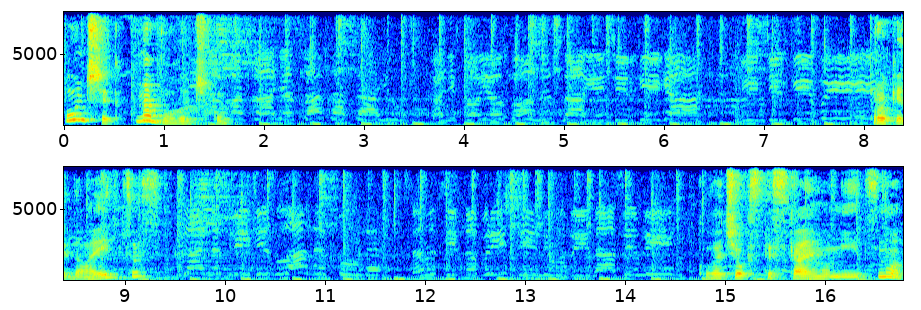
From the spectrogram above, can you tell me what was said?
пончик на булочку. Прокидається. Кулачок стискаємо міцно.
